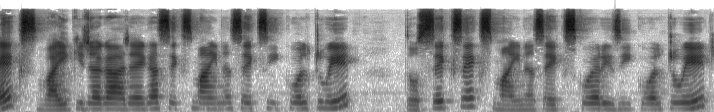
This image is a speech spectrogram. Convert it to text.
एक्स वाई की जगह आ जाएगा six minus X equal to eight तो six X minus X square is equal to eight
